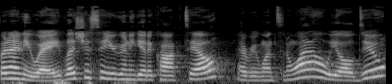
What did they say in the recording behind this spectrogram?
But anyway, let's just say you're to get a cocktail every once in a while. We all do.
